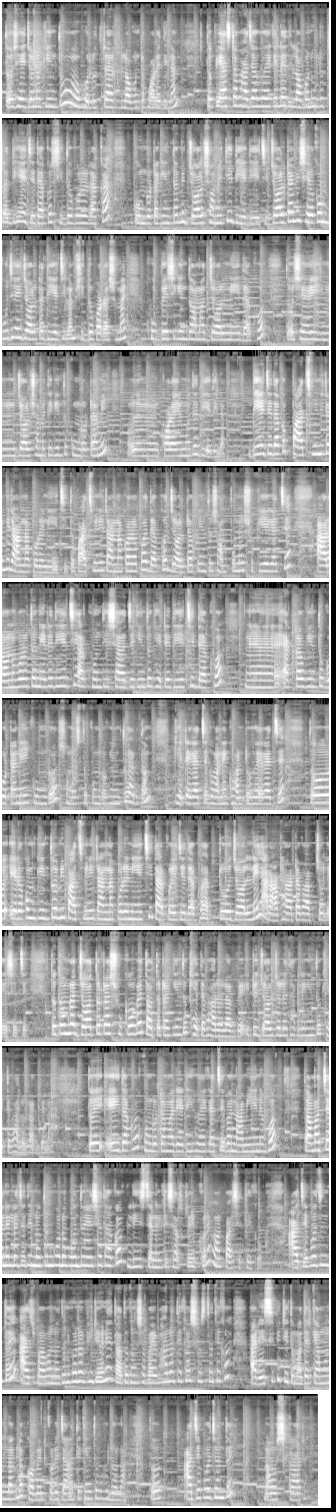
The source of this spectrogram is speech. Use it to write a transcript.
তো সেই জন্য কিন্তু হলুদটা লবণটা পরে দিলাম। তো পেঁয়াজটা ভাজা হয়ে গেলে লবণ, হলুদটা দিয়ে যে দেখো সিদ্ধ করে রাখা কুমড়োটা কিন্তু আমি জল সমেতই দিয়ে দিয়েছি। জলটা আমি সেরকম বুঝেই জলটা দিয়েছিলাম সিদ্ধ করার সময়। খুব বেশি কিন্তু আমার জল নেই, দেখো। তো সেই জল সমেতে কিন্তু কুমড়োটা আমি কড়াইয়ের মধ্যে দিয়ে দিলাম। দিয়ে যে দেখো পাঁচ মিনিট আমি রান্না করে নিয়েছি। তো পাঁচ মিনিট রান্না করার পর দেখো জলটা কিন্তু সম্পূর্ণ শুকিয়ে গেছে। আর অনবরত নেড়ে দিয়েছি আর খুন্তির সাহায্যে কিন্তু ঘেটে দিয়েছি। দেখো একটাও কিন্তু গোটা নেই কুমড়ো, সমস্ত কুমড়ো কিন্তু একদম ঘেটে গেছে মানে ঘন্ট হয়ে গেছে। তো এরকম কিন্তু আমি পাঁচ মিনিট রান্না করে নিয়েছি। তারপরে যে দেখো একটু জল নেই আর আঠা আঠা ভাব চলে এসেছে। তো তোমরা যতটা শুকোবে ততটা কিন্তু খেতে ভালো লাগবে। একটু জল জলে থাকলে কিন্তু খেতে ভালো লাগবে না। তো এই- দেখো, কুমড়োটা আমার রেডি হয়ে গেছে, এবার নামিয়ে নেব। তো আমার চ্যানেলে যদি নতুন কোনো বন্ধু এসে থাকো প্লিজ চ্যানেলটি সাবস্ক্রাইব করে আমার পাশে থেকো। আজ এ পর্যন্তই, আসব আবার নতুন কোনো ভিডিও নিয়ে, ততক্ষণ সবাই ভালো থেকো, সুস্থ থেকো, আর রেসিপিটি তোমাদের কেমন লাগল কমেন্ট করে জানাতে কিন্তু ভুলো না। তো আজ এ পর্যন্তই, নমস্কার।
